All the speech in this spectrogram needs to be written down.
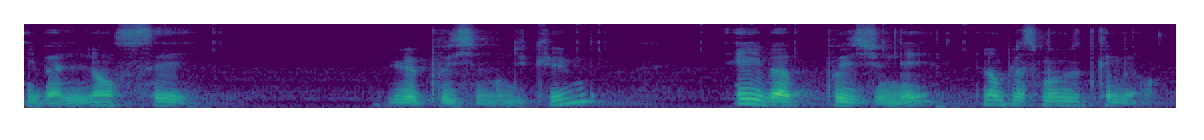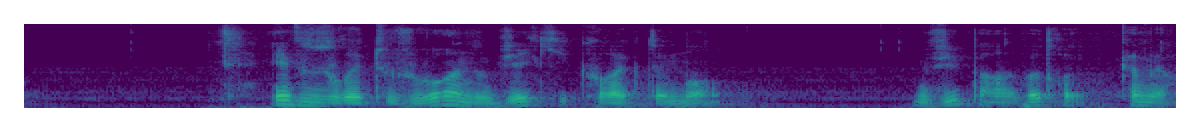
il va lancer le positionnement du cube et il va positionner l'emplacement de votre caméra. Et vous aurez toujours un objet qui est correctement vu par votre caméra.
